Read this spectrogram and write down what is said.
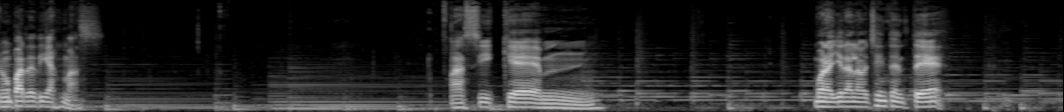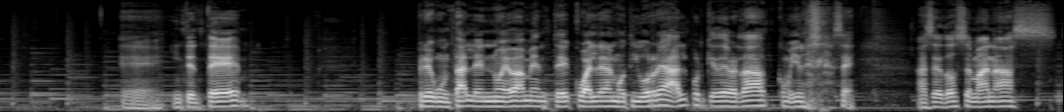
en un par de días más. Así que mm, bueno ayer en la noche intenté eh, intenté preguntarle nuevamente cuál era el motivo real, porque de verdad, como yo le decía hace, hace dos semanas,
